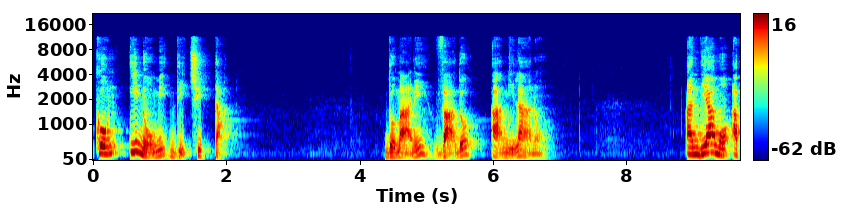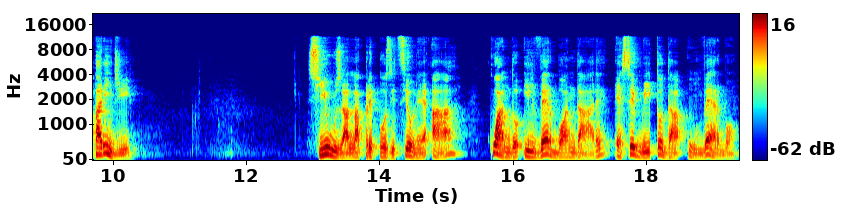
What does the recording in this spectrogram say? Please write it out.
con i nomi di città. Domani vado a Milano. Andiamo a Parigi. Si usa la preposizione a quando il verbo andare è seguito da un verbo.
